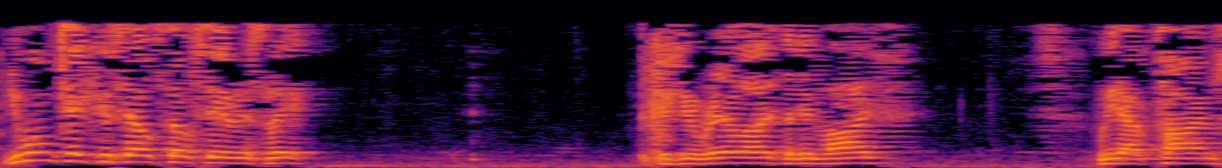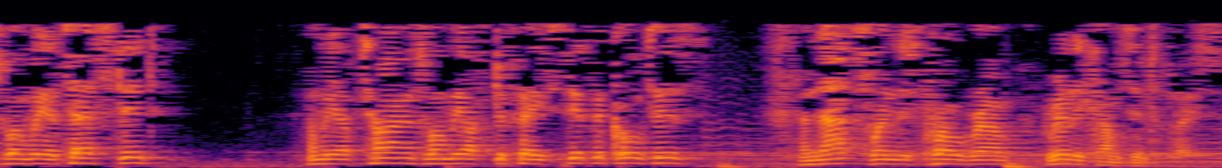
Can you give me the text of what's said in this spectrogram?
You won't take yourself so seriously because you realize that in life we have times when we are tested and we have times when we have to face difficulties and that's when this program really comes into place.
